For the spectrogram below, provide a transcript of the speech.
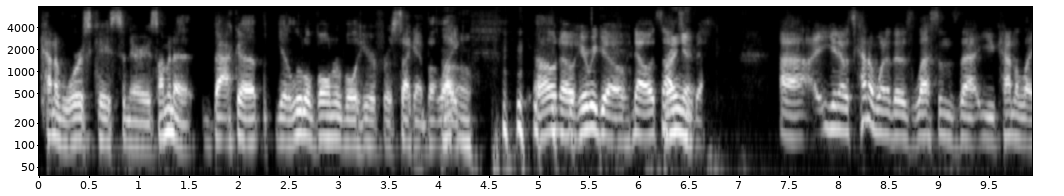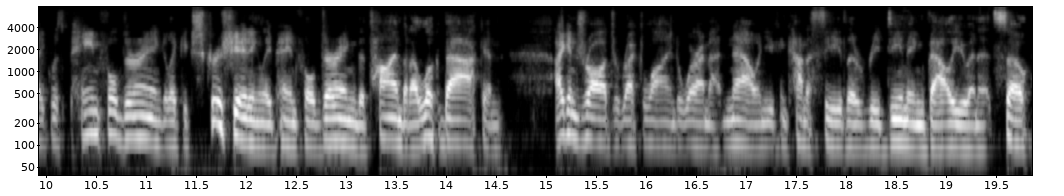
kind of worst case scenario. So I'm going to back up, get a little vulnerable here for a second, but like, oh no, here we go. No, it's not Bring too it. bad. Uh, you know, it's kind of one of those lessons that you kind of like was painful during, like excruciatingly painful during the time. But I look back and I can draw a direct line to where I'm at now, and you can kind of see the redeeming value in it. So,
